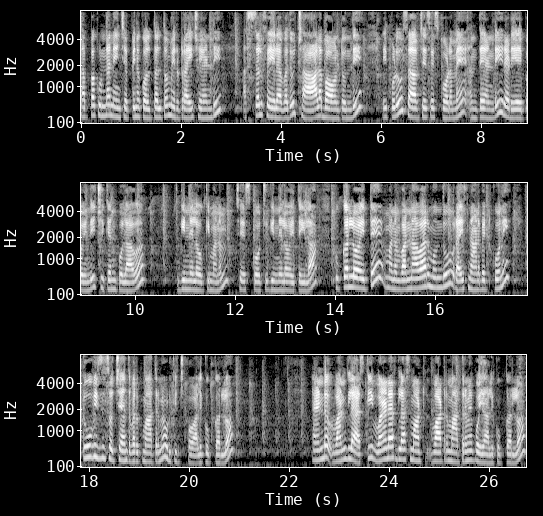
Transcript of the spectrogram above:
తప్పకుండా నేను చెప్పిన కొలతలతో మీరు ట్రై చేయండి. అస్సలు ఫెయిల్ అవ్వదు. చాలా బాగుంటుంది. ఇప్పుడు సర్వ్ చేసేసుకోవడమే. అంతే అండి. రెడీ అయిపోయింది చికెన్ పులావ్. గిన్నెలోకి మనం చేసుకోవచ్చు గిన్నెలో అయితే ఇలా. కుక్కర్లో అయితే మనం వన్ అవర్ ముందు రైస్ నానబెట్టుకొని టూ విజిల్స్ వచ్చేంత వరకు మాత్రమే ఉడికించుకోవాలి కుక్కర్లో. అండ్ వన్ గ్లాస్కి one and half glass water మాత్రమే పోయాలి కుక్కర్లో.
